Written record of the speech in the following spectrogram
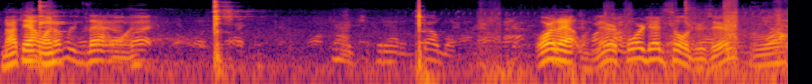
Not that one. Covered that Yeah, one. but- Or that one. There are four dead soldiers there. Yeah.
